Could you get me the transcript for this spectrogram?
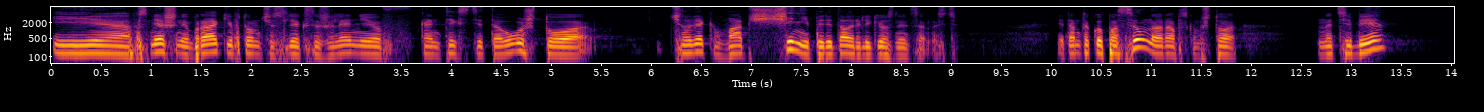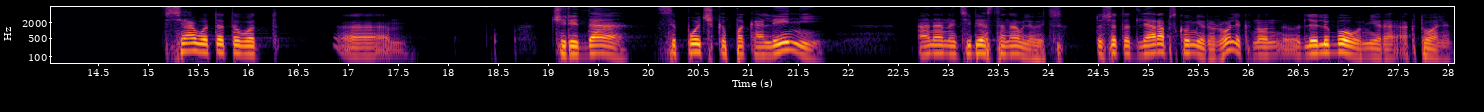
И в смешанные браки, в том числе, к сожалению, в контексте того, что человек вообще не передал религиозные ценности. И там такой посыл на арабском, что на тебе вся вот эта вот э, череда, цепочка поколений, она на тебе останавливается. То есть это для арабского мира ролик, но он для любого мира актуален.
